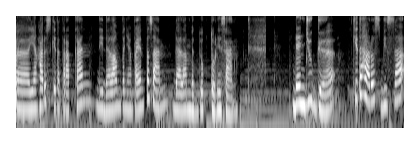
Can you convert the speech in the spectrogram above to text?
uh, yang harus kita terapkan di dalam penyampaian pesan dalam bentuk tulisan. Dan juga kita harus bisa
